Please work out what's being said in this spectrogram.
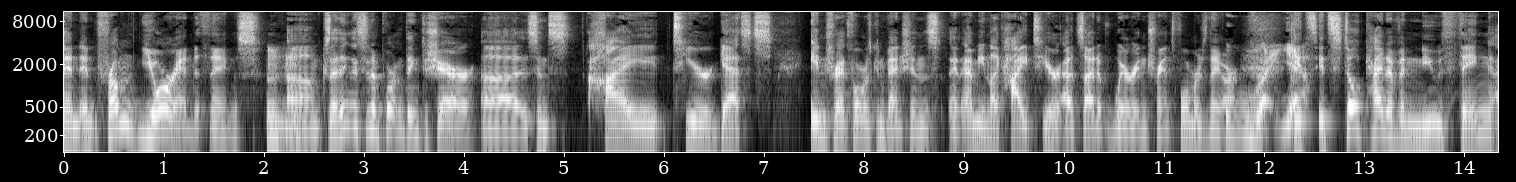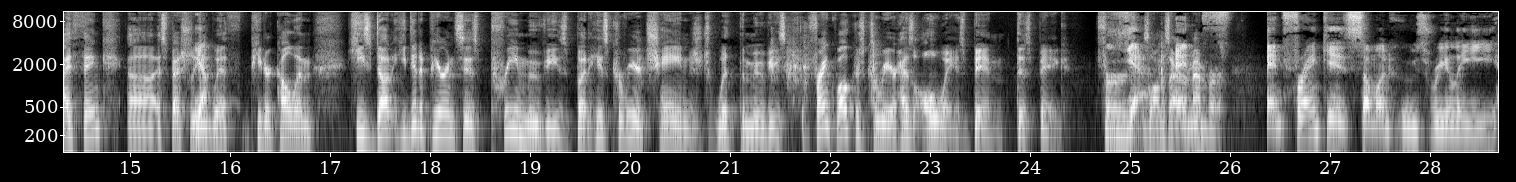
and and from your end of things, because I think this is an important thing to share, uh, since high tier guests in Transformers conventions, and I mean like high tier outside of where in Transformers they are. right, yeah, It's it's still kind of a new thing, I think, uh, especially Yeah. with Peter Cullen. He's done he did appearances pre movies, but his career changed with the movies. Frank Welker's career has always been this big for yeah. as long as I and- remember. And Frank is someone who's really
